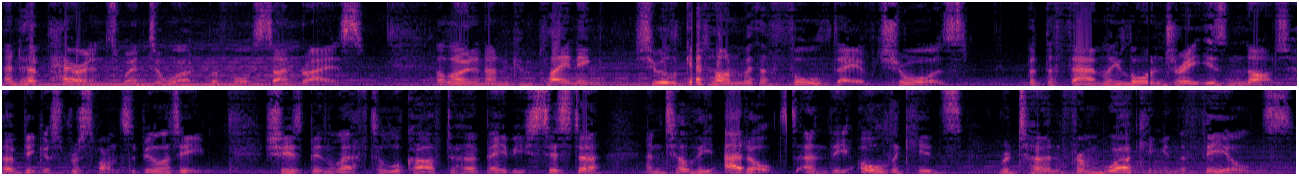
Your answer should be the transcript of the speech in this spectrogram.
and her parents went to work before sunrise. Alone and uncomplaining, she will get on with a full day of chores. But the family laundry is not her biggest responsibility. She has been left to look after her baby sister until the adults and the older kids return from working in the fields.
